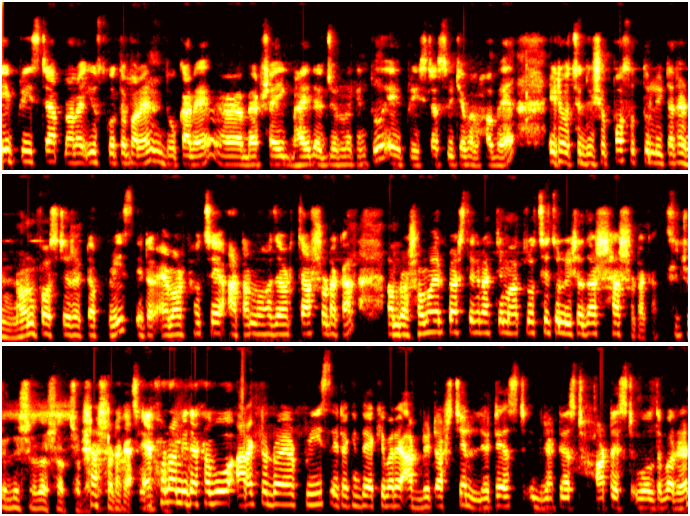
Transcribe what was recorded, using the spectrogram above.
এই ফ্রিজটা আপনারা ইউজ করতে পারেন দোকানে ব্যবসায়িক ভাইদের জন্য কিন্তু এই ফ্রিজটা সুইটেবল হবে। এটা হচ্ছে দুইশো পঁচাত্তর লিটারের নন ফাস্টের একটা ফ্রিজ এটার এমআরপি হচ্ছে আটান্ন হাজার চারশো টাকা। আমরা সময়ের প্রাইস থেকে রাখছি মাত্র ছেচল্লিশ হাজার সাতশো টাকা। ছেচল্লিশ হাজার সাতশো সাতশো টাকা। আচ্ছা, এখন আমি দেখাবো আরেকটা ডয়ার ফ্রিজ এটা কিন্তু একেবারে আপডেট আসছে লেটেস্ট গ্রেটেস্ট হটেস্ট বলতে পারেন।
